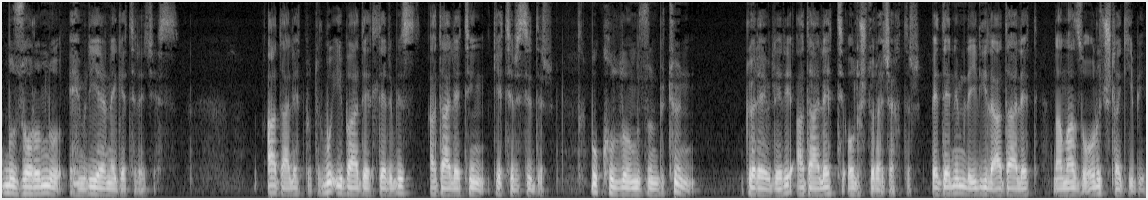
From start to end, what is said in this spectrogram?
bu zorunlu emri yerine getireceğiz. Adalet budur. Bu ibadetlerimiz adaletin getirisidir. Bu kulluğumuzun bütün görevleri adalet oluşturacaktır. Bedenimle ilgili adalet, namazla, oruçla gibi,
